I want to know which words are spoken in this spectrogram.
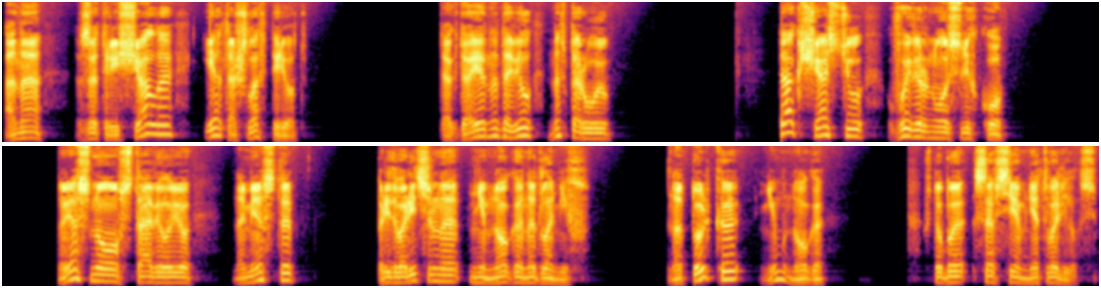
Она затрещала и отошла вперед. Тогда я надавил на вторую. Так, к счастью, вывернулась легко. Но я снова вставил ее на место, предварительно немного надломив. Но только немного, чтобы совсем не отвалилось.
